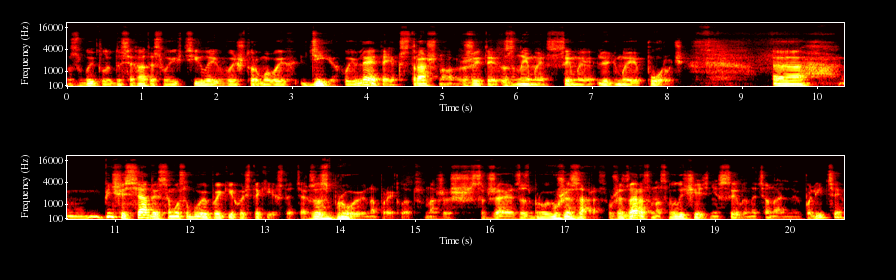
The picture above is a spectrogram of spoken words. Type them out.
звикли досягати своїх цілей в штурмових діях. Уявляєте, як страшно жити з ними, з цими людьми поруч. Е, Більшість сяде, само собою, по якихось таких статтях. За зброю, наприклад. Нас же ж саджають за зброю уже зараз. Уже зараз у нас величезні сили національної поліції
